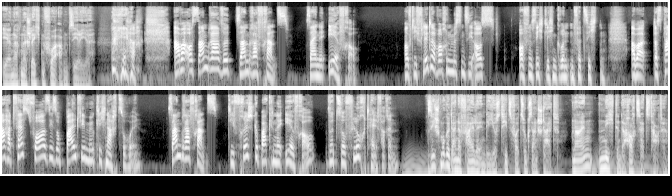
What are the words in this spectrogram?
Eher nach einer schlechten Vorabendserie. ja. Aber aus Sandra wird Sandra Franz, seine Ehefrau. Auf die Flitterwochen müssen sie aus offensichtlichen Gründen verzichten. Aber das Paar hat fest vor, sie so bald wie möglich nachzuholen. Sandra Franz, die frisch gebackene Ehefrau, wird zur Fluchthelferin. Sie schmuggelt eine Pfeile in die Justizvollzugsanstalt. Nein, nicht in der Hochzeitstorte.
